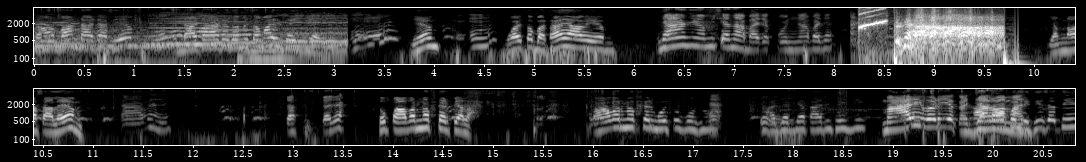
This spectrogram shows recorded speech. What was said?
તમારા બાન ડાટા છે એમ? ડાટા ડાટા તમે તમારી થઈ ગયા એમ? હોય તો બધાય આવે એમ. ના ને અમે છે ના બાજે કોઈ ના બાજે? એમ ના ચાલે એમ. આવે ને. તો ચાલે તો પાવર નત કર પેલા. પાવર નત કર મોટું પૂછું આ જગ્યા તારી થઈ ગઈ? મારી વળી એક હજારમાં મારી. લીધી હતી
